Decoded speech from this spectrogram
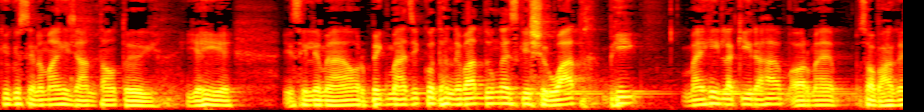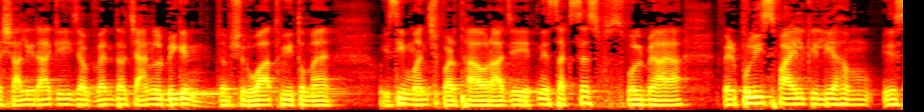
क्योंकि सिनेमा ही जानता हूँ तो यही है। इसीलिए मैं आया और बिग मैजिक को धन्यवाद दूँगा। इसकी शुरुआत भी मैं ही लकी रहा और मैं सौभाग्यशाली रहा कि जब वेन द चैनल बिगिन जब शुरुआत हुई तो मैं इसी मंच पर था और आज ये इतने सक्सेसफुल में आया। फिर पुलिस फ़ाइल के लिए हम इस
